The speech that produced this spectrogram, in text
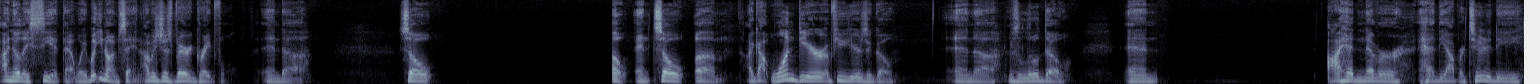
I know they see it that way, but you know what I'm saying. I was just very grateful. And uh so oh, and so um I got one deer a few years ago and uh it was a little doe. And I had never had the opportunity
